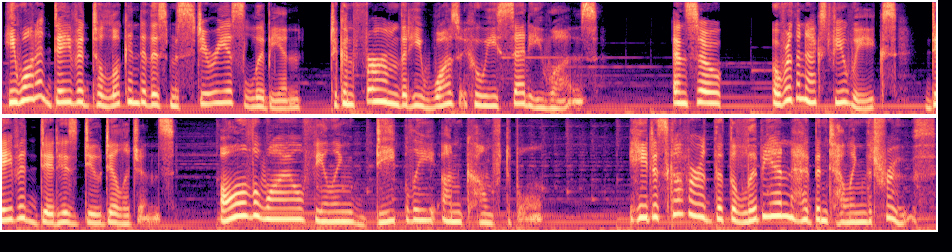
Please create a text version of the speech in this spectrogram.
He wanted David to look into this mysterious Libyan to confirm that he was who he said he was. And so, over the next few weeks, David did his due diligence, all the while feeling deeply uncomfortable. He discovered that the Libyan had been telling the truth.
